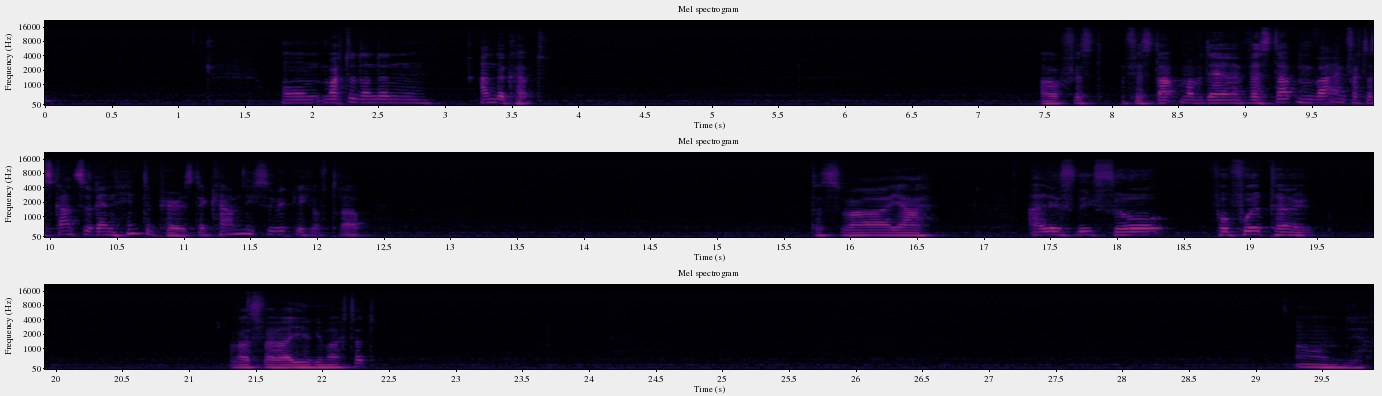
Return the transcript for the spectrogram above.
Und machte dann den Undercut. Auch Verstappen, aber der Verstappen war einfach das ganze Rennen hinter Paris. Der kam nicht so wirklich auf Trab. Das war ja alles nicht so vom Vorteil, was Ferrari hier gemacht hat. Und ja.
